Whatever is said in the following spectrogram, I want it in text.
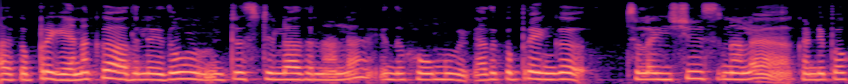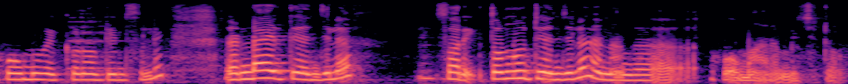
அதுக்கப்புறம் எனக்கு அதில் எதுவும் இன்ட்ரெஸ்ட் இல்லாதனால இந்த ஹோமு வைக் அதுக்கப்புறம் எங்கள் சில இஷ்யூஸ்னால கண்டிப்பாக ஹோமு வைக்கணும் அப்படின்னு சொல்லி ரெண்டாயிரத்தி அஞ்சில் சாரி தொண்ணூற்றி அஞ்சில் நாங்கள் ஹோம் ஆரம்பிச்சிட்டோம்.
